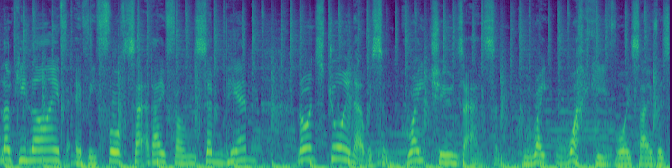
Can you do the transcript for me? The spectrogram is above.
Loki Live every fourth Saturday from 7 pm. Lawrence Joyner with some great tunes and some great wacky voiceovers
